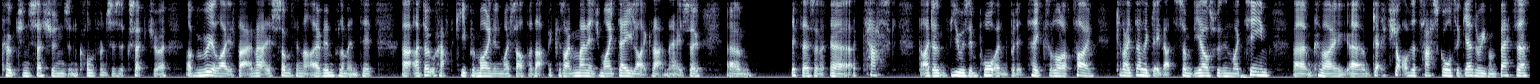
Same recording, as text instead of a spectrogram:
coaching sessions and conferences, etc. I've realised that, and that is something that I've implemented. Uh, I don't have to keep reminding myself of that because I manage my day like that now. So, um, if there's an, uh, a task that I don't view as important, but it takes a lot of time, can I delegate that to somebody else within my team? Um, can I um, get a shot of the task altogether even better?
